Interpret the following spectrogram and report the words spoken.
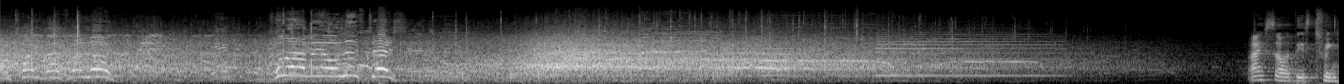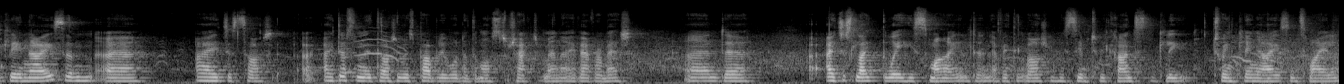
Oh, tight, I saw these twinkling eyes, and uh, I just thought, I definitely thought he was probably one of the most attractive men I've ever met. And uh, I just liked the way he smiled and everything about him. He seemed to be constantly twinkling eyes and smiling.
